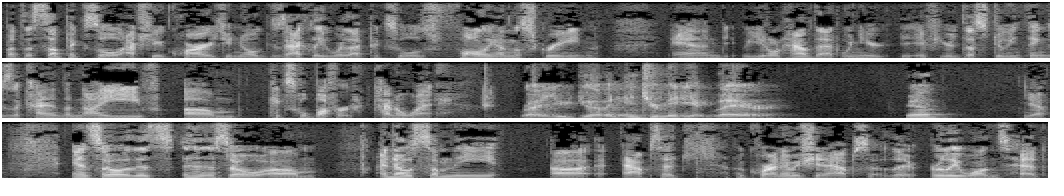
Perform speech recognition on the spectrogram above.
but the subpixel actually requires you know exactly where that pixel is falling on the screen, and you don't have that when you're if you're just doing things the kind of the naive um, pixel buffer kind of way. Right. You you have an intermediate layer. Yeah. Yeah, and so this so um, I know some of the uh, apps that core animation apps, the early ones had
